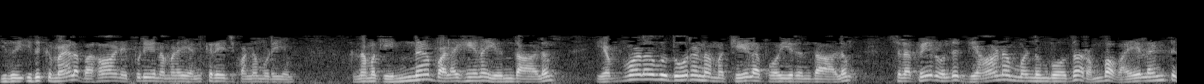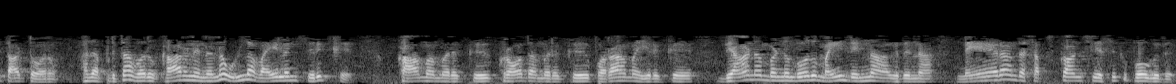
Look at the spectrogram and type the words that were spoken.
இது இதுக்கு மேல பகவான் எப்படி நம்மளை என்கரேஜ் பண்ண முடியும்? நமக்கு என்ன பலகீனம் இருந்தாலும் எவ்வளவு தூரம் நம்ம கீழே போயிருந்தாலும் சில பேர் வந்து தியானம் பண்ணும்போது ரொம்ப வயலண்ட் தாட் வரும். அது அப்படித்தான் வரும். காரணம் என்னன்னா உள்ள வயலன்ஸ் இருக்கு. காமம் இருக்கு குரோதம் இருக்கு பொறாமை இருக்கு. தியானம் பண்ணும்போது மைண்ட் என்ன ஆகுதுன்னா நேரம் அந்த சப்கான்சியஸுக்கு போகுது.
